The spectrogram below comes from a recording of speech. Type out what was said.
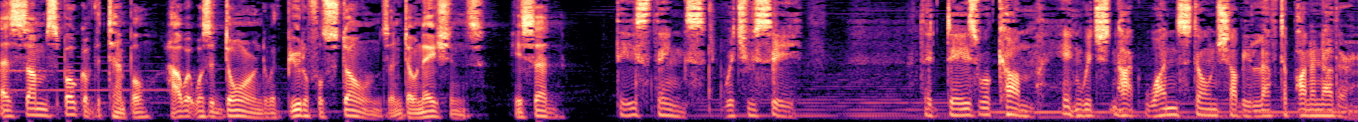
as some spoke of the temple, how it was adorned with beautiful stones and donations, he said, These things which you see, the days will come in which not one stone shall be left upon another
